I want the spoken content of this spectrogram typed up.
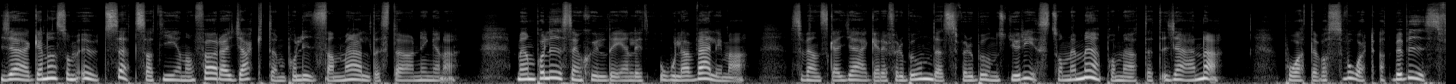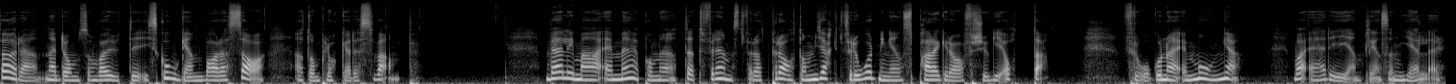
Jägarna som utsätts att genomföra jakten polisanmälde störningarna. Men polisen skyllde enligt Ola Välima, Svenska jägareförbundets förbundsjurist som är med på mötet i Järna, på att det var svårt att bevisföra när de som var ute i skogen bara sa att de plockade svamp. Välima är med på mötet främst för att prata om jaktförordningens paragraf 28. Frågorna är många. Vad är det egentligen som gäller?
